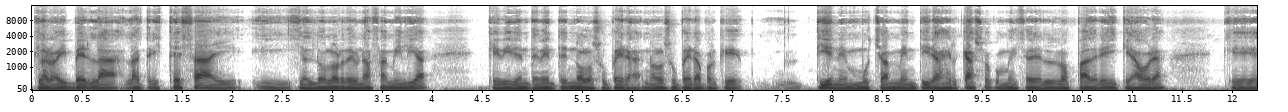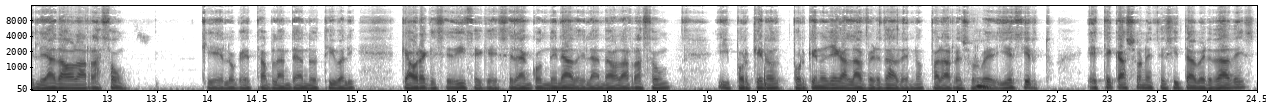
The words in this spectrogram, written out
claro, ahí ves la, tristeza y, el dolor de una familia que evidentemente no lo supera, no lo supera porque tiene muchas mentiras el caso, como dicen los padres, y que ahora que le ha dado la razón, que es lo que está planteando Estivali, que ahora que se dice que se le han condenado y le han dado la razón, y por qué no, por qué no llegan las verdades ¿no? para resolver. Mm. Y es cierto, este caso necesita verdades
